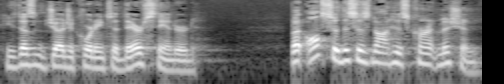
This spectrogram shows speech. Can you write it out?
He doesn't judge according to their standard. But also, this is not his current mission.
